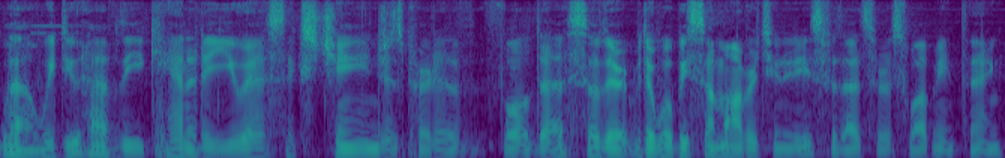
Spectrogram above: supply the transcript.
Well, we do have the Canada-U.S. exchange as part of FOLDA, so there, there will be some opportunities for that sort of swap meet thing.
